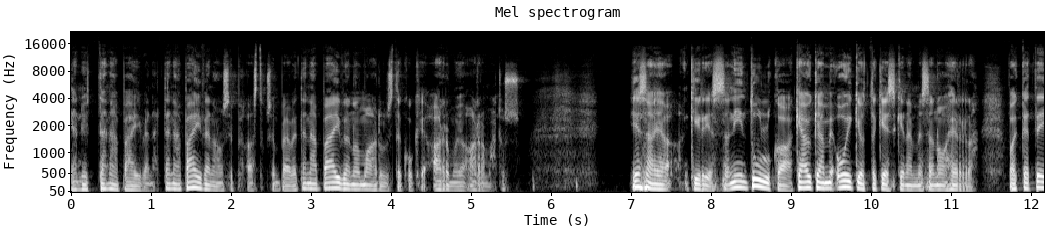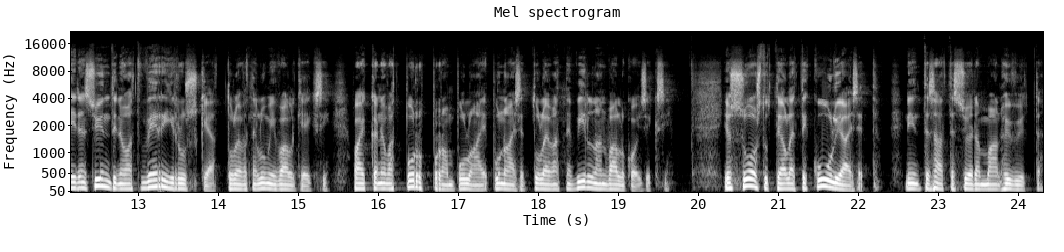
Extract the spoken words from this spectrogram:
Ja nyt tänä päivänä, tänä päivänä on se pelastuksen päivä. Tänä päivänä on mahdollista kokea armo ja armahdus. Jesaja kirjassa, niin tulkaa, käykäämme oikeutta keskenämme, sanoo Herra. Vaikka teidän syntinne ovat veriruskeat, tulevat ne lumivalkeiksi. Vaikka ne ovat purppuran punaiset, tulevat ne villan valkoisiksi. Jos suostutte ja olette kuuliaiset, niin te saatte syödä maan hyvyyttä.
